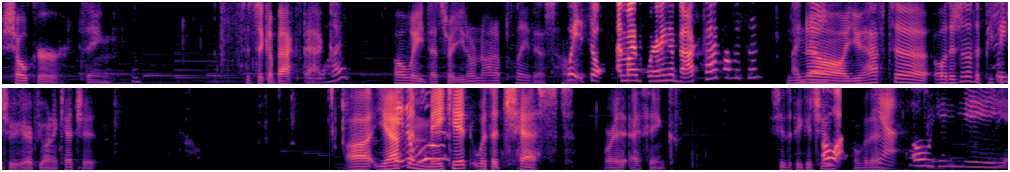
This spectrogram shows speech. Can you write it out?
choker thing. It's like a backpack. What? Oh wait, that's right. You don't know how to play this, huh? Wait, so am I wearing a backpack all of a sudden? I no, you have to. Oh, there's another Pikachu here if you want to catch it. Uh, you have Say to no make it with a chest, or I, I think. See the Pikachu Oh, over there? Yeah. Oh yeah, yeah,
